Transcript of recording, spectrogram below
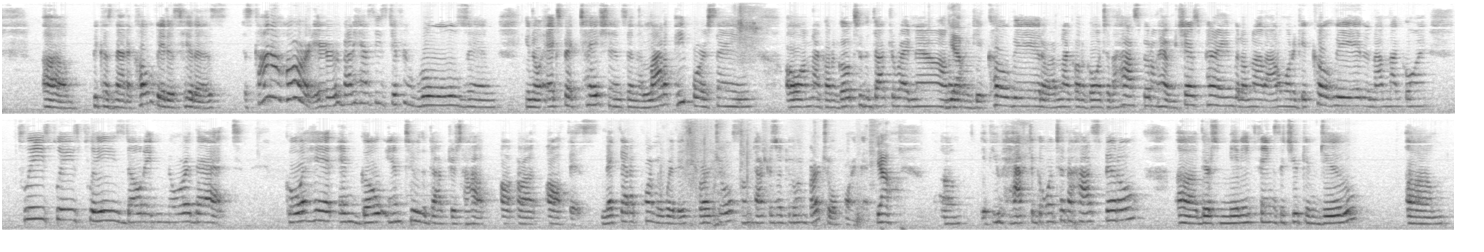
um, because now that COVID has hit us, it's kind of hard. Everybody has these different rules and you know expectations, and a lot of people are saying, "Oh, I'm not going to go to the doctor right now. I don't Yep. want to get COVID, or I'm not going to go into the hospital. I'm having chest pain, but I'm not. I don't want to get COVID, and I'm not going." Please, please, please don't ignore that. Go ahead and go into the doctor's ho- uh, uh, office. Make that appointment, whether it's virtual. Some doctors are doing virtual appointments. Yeah. Um, if you have to go into the hospital, uh, there's many things that you can do um,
